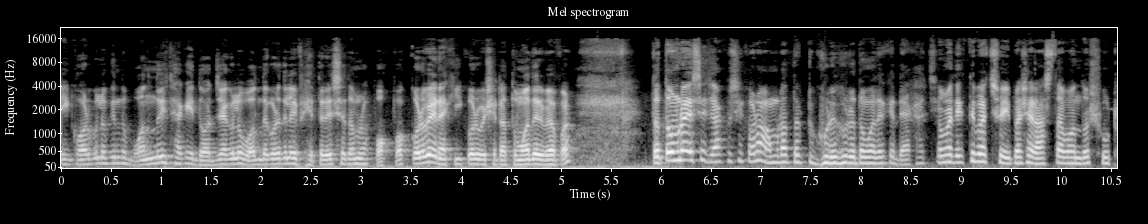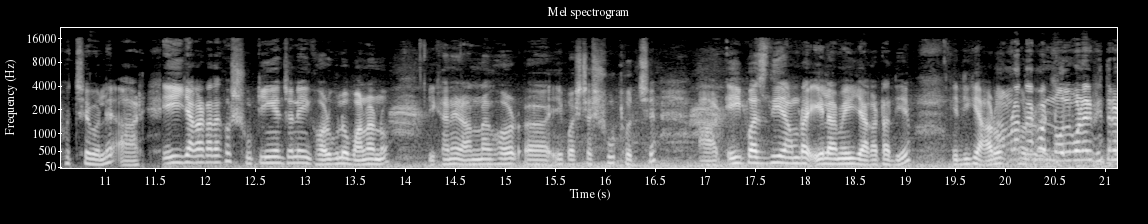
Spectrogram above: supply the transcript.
এই ঘরগুলো কিন্তু বন্ধই থাকে দরজাগুলো বন্ধ করে দিলে ভেতরে এসে তোমরা পক পক করবে না কি করবে সেটা তোমাদের ব্যাপার। তো তোমরা এসে যা খুশি করো আমরা তো একটু ঘুরে ঘুরে তোমাদেরকে দেখাচ্ছি। তোমরা দেখতে পাচ্ছ এই পাশে রাস্তা বন্ধ শ্যুট হচ্ছে বলে। আর এই জায়গাটা দেখো শুটিং এর জন্য এই ঘরগুলো বানানো। এখানে রান্নাঘর এই পাশটা শ্যুট হচ্ছে। আর এই পাশ দিয়ে আমরা এলাম এই জায়গাটা দিয়ে। এদিকে আরও আমরা তো এখন নলবনের ভিতরে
